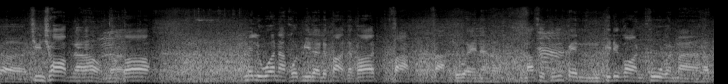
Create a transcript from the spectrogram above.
เอ่อชื่นชอบนะครับผมแล้วก็ไม่รู้ว่าอนาคตมีอะไรหรือเปล่าแต่ก็ฝากฝากด้วยนะครับล่าสุดเพิ่งเป็นพิธีกรคู่กันมาครับ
